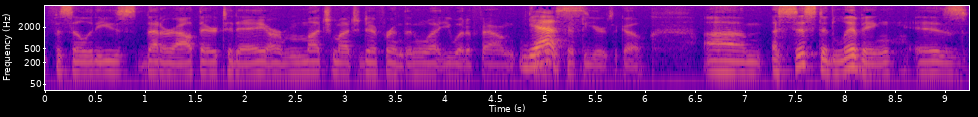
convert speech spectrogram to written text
facilities that are out there today are much, much different than what you would have found yes. 50 years ago. Um, assisted living is,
